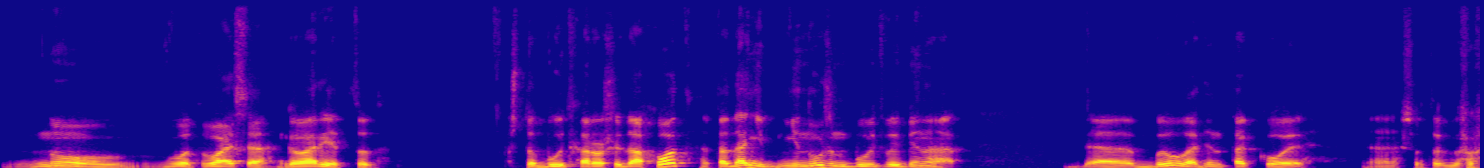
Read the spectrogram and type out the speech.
ну, вот Вася говорит тут, что будет хороший доход, тогда не, не нужен будет вебинар. Э, был один такой, э, что-то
